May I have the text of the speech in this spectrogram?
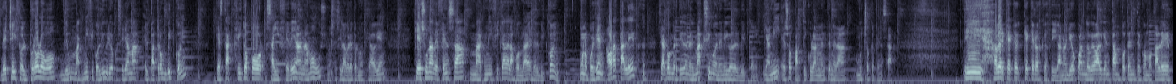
De hecho, hizo el prólogo de un magnífico libro que se llama El patrón Bitcoin, que está escrito por Saifedean Amous, no sé si lo habré pronunciado bien, que es una defensa magnífica de las bondades del Bitcoin. Bueno, pues bien, ahora Taleb se ha convertido en el máximo enemigo del Bitcoin y a mí eso particularmente me da mucho que pensar. Y a ver, ¿qué, qué, quiero que os diga? ¿no? Yo cuando veo a alguien tan potente como Taleb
